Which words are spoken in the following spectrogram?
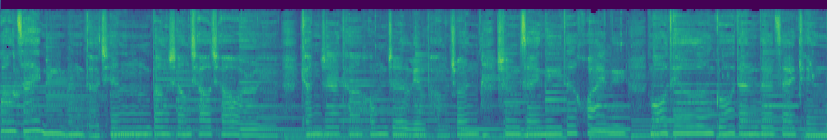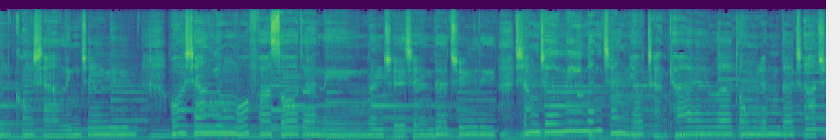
望在你们的肩膀上悄悄耳语，看着他红着脸庞转身在你的怀里，摩天轮孤单的在天空下淋着雨，想用魔法缩短你。们之间的距离，想着你们将要展开了动人的插曲，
